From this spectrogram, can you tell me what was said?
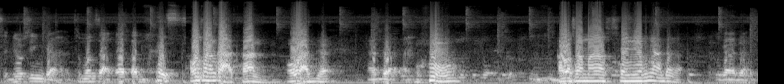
Senior sih enggak, cuma seangkatan mas. oh seangkatan oh ada Ada. oh kalau sama seniornya ada nggak Enggak ada.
